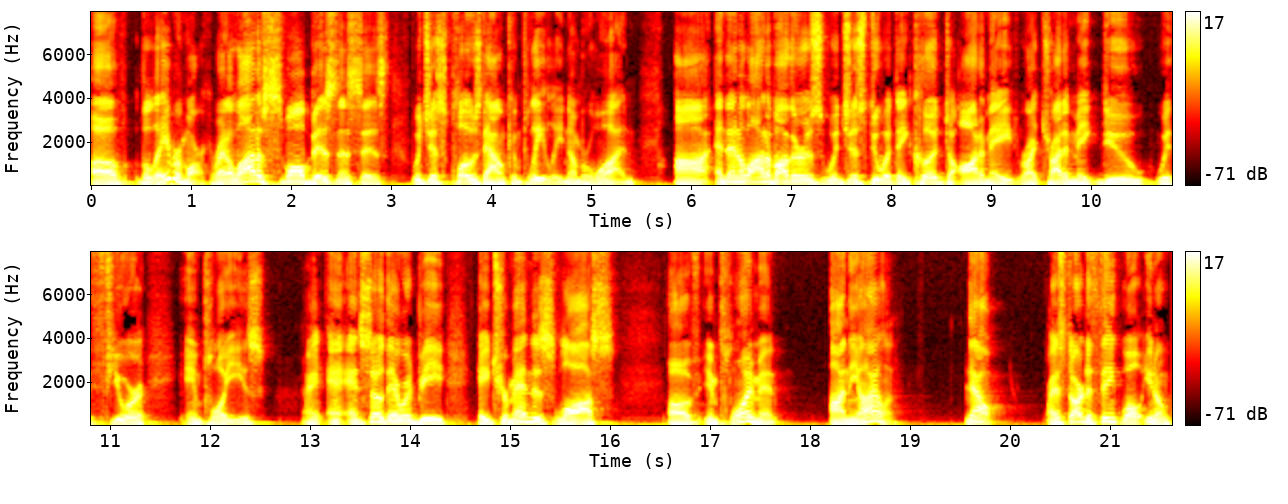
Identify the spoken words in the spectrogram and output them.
of the labor market, right? A lot of small businesses would just close down completely, number one. Uh, and then a lot of others would just do what they could to automate, right? Try to make do with fewer employees, right? And, and so there would be a tremendous loss of employment on the island. Now, I started to think, well, you know,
